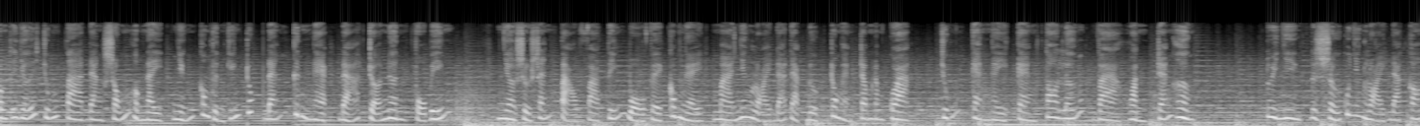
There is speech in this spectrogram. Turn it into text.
Trong thế giới chúng ta đang sống hôm nay, những công trình kiến trúc đáng kinh ngạc đã trở nên phổ biến. Nhờ sự sáng tạo và tiến bộ về công nghệ mà nhân loại đã đạt được trong hàng trăm năm qua, chúng càng ngày càng to lớn và hoành tráng hơn. Tuy nhiên, lịch sử của nhân loại đã có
